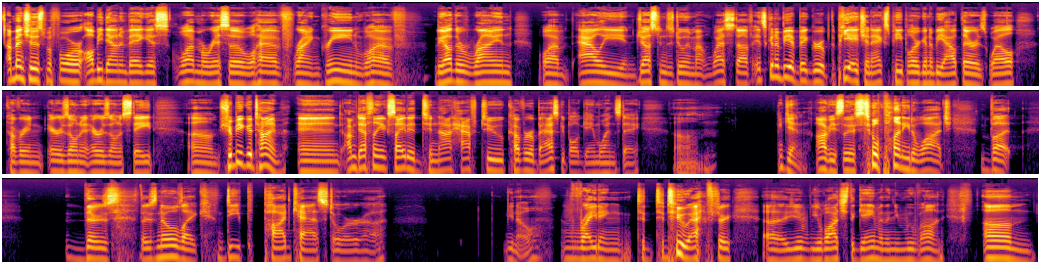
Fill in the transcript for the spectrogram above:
I mentioned this before. I'll be down in Vegas. We'll have Marissa. We'll have Ryan Green. We'll have the other Ryan. We'll have Allie and Justin's doing Mountain West stuff. It's going to be a big group. The PHNX people are going to be out there as well, covering Arizona and Arizona State. Um, should be a good time, and I'm definitely excited to not have to cover a basketball game Wednesday. Um, again, obviously there's still plenty to watch, but there's there's no like deep podcast or uh, you know writing to, to do after uh, you you watch the game and then you move on. Um,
